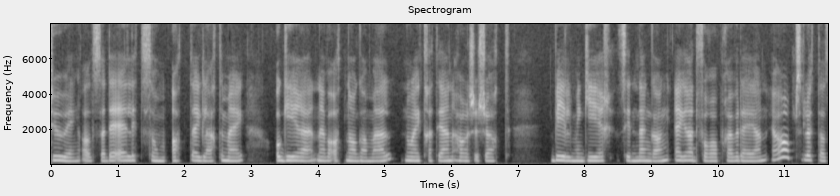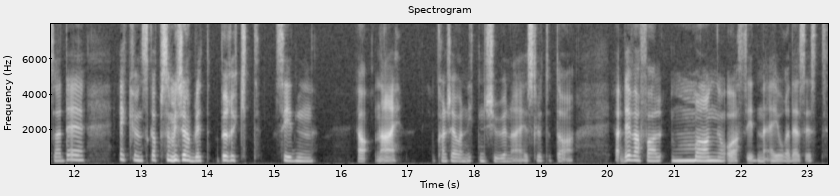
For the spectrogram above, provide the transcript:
doing, altså. Det er litt som at jeg lærte meg å gire da jeg var 18 år gammel. Nå er jeg 31, har ikke kjørt bil med gir siden den gang. Jeg er redd for å prøve det igjen. Ja, absolutt, altså. Det er kunnskap som ikke har blitt brukt siden ja, nei, kanskje jeg var 1920 når jeg sluttet å Ja, det er i hvert fall mange år siden jeg gjorde det sist.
